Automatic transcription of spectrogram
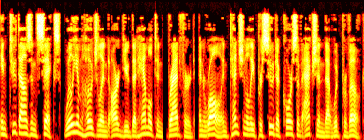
In 2006, William Hogeland argued that Hamilton, Bradford, and Rawle intentionally pursued a course of action that would provoke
